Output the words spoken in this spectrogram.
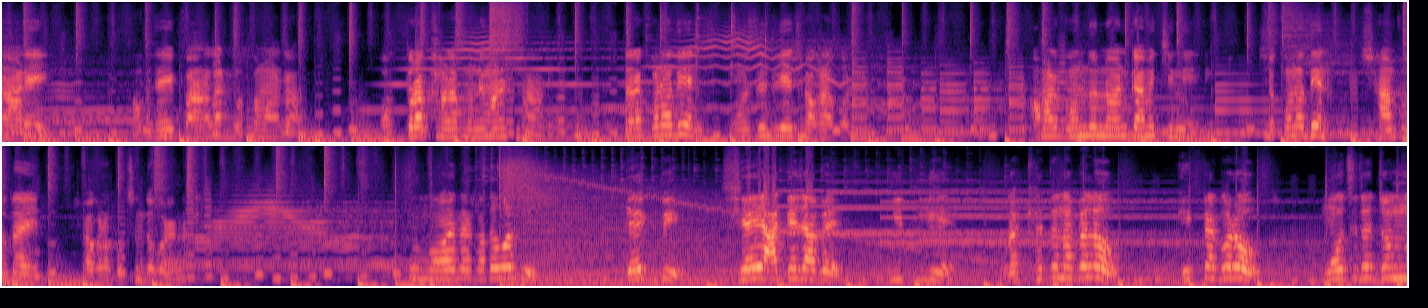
না রে, আমাদের এই বাংলার মুসলমানরা অতটা খারাপ মনে মানুষ না। তারা কোনোদিন মসজিদ নিয়ে ঝগড়া করবে আমার বন্ধু নয়নকে আমি চিনি, সে কোনোদিন সাম্প্রদায়িক ঝগড়া পছন্দ করে না। তুই নয়নের কথা বলছিস? দেখবি, সেই আগে যাবে ইট নিয়ে। ওরা খেতে না পেলেও ভিক্ষা করেও মসজিদের জন্য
